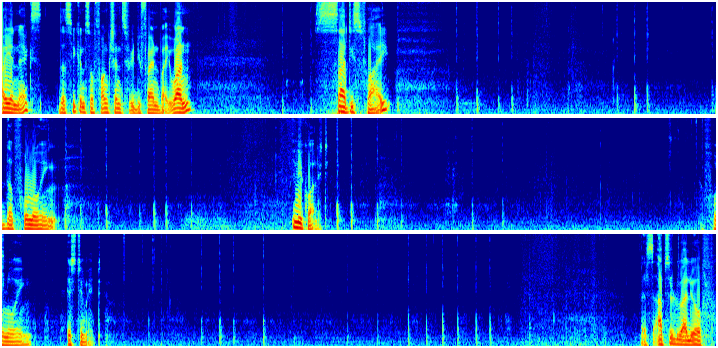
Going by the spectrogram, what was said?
phi n x the sequence of functions we defined by 1 satisfy the following inequality. The following estimate. That is absolute value of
